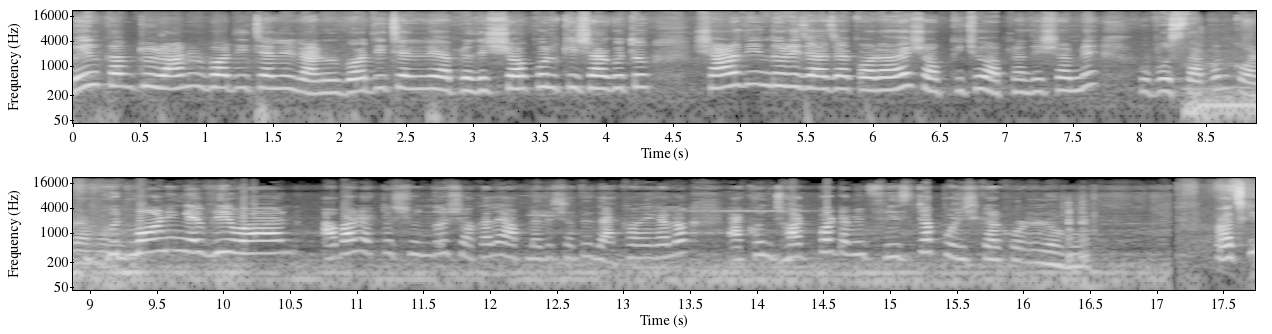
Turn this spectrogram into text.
ওয়েলকাম টু রানুর বডি চ্যানেল রানুর বডি চ্যানেলে আপনাদের সকলকে স্বাগত। সারাদিন ধরে যা যা করা হয় সব কিছু আপনাদের সামনে উপস্থাপন করা হয়। গুড মর্নিং এভরিওয়ান আবার একটা সুন্দর সকালে আপনাদের সাথে দেখা হয়ে গেল। এখন ঝটপট আমি ফ্রিজটা পরিষ্কার করে নেব। আজকে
